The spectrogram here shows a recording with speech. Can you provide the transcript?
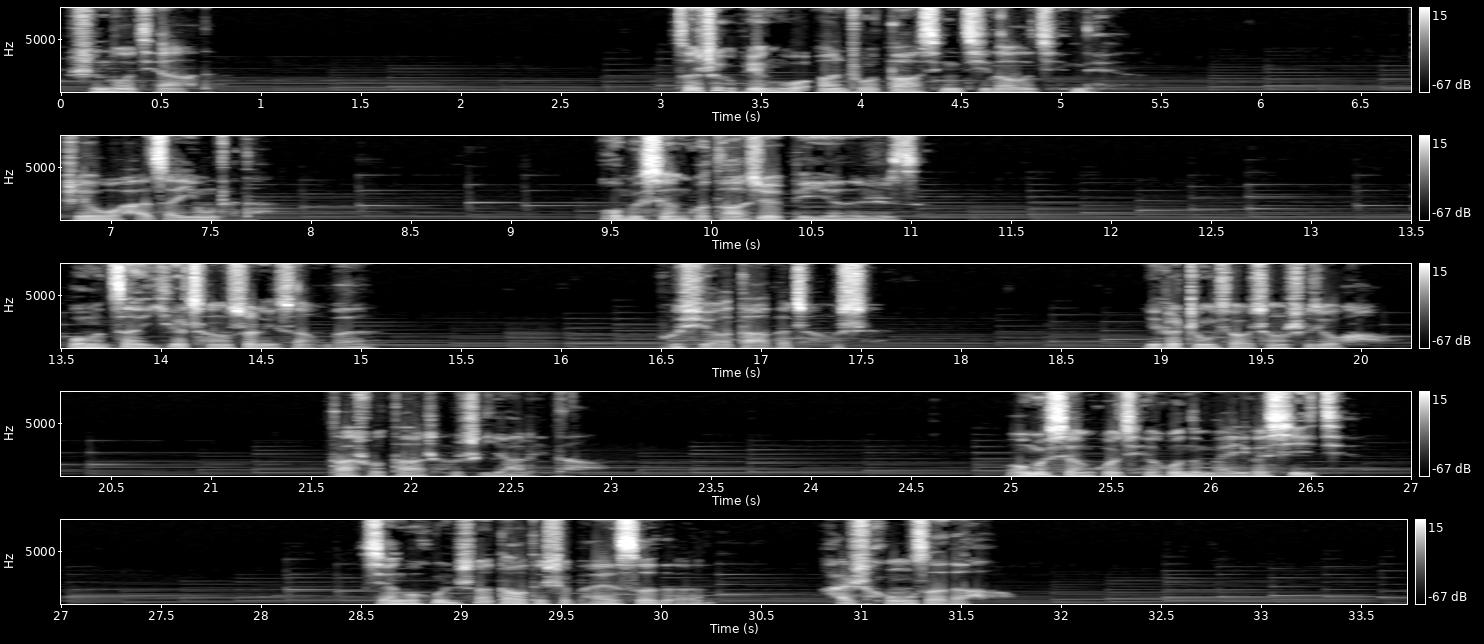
是诺基亚的。在这个苹果、安卓大行其道的今天，只有我还在用着它。我们想过大学毕业的日子，我们在一个城市里上班。不需要大的城市，一个中小城市就好。他说大城市压力大。我们想过结婚的每一个细节，想过婚纱到底是白色的还是红色的好，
